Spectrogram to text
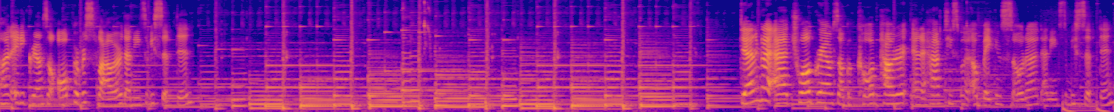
180 grams of all-purpose flour that needs to be sifted. Then I'm gonna add 12 grams of cocoa powder and a half teaspoon of baking soda that needs to be sifted.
